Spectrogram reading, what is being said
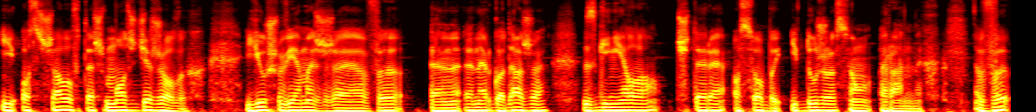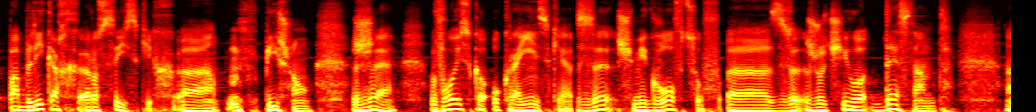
i ostrzałów też moździerzowych już wiemy, że w Energodarze zginęło cztery osoby i dużo są rannych. W publikach rosyjskich e, piszą, że wojsko ukraińskie z śmigłowców e, zrzuciło desant e,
